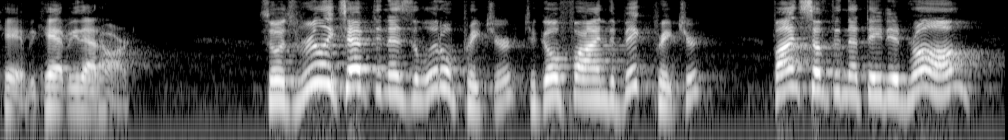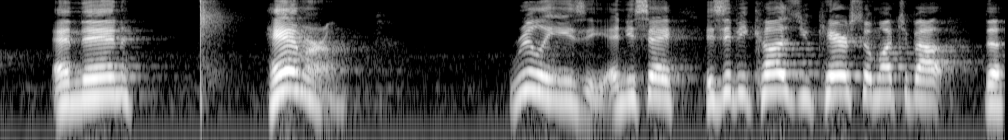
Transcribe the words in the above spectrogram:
can't, it can't be that hard. So it's really tempting as the little preacher to go find the big preacher, find something that they did wrong, and then hammer them. Really easy. And you say, is it because you care so much about the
